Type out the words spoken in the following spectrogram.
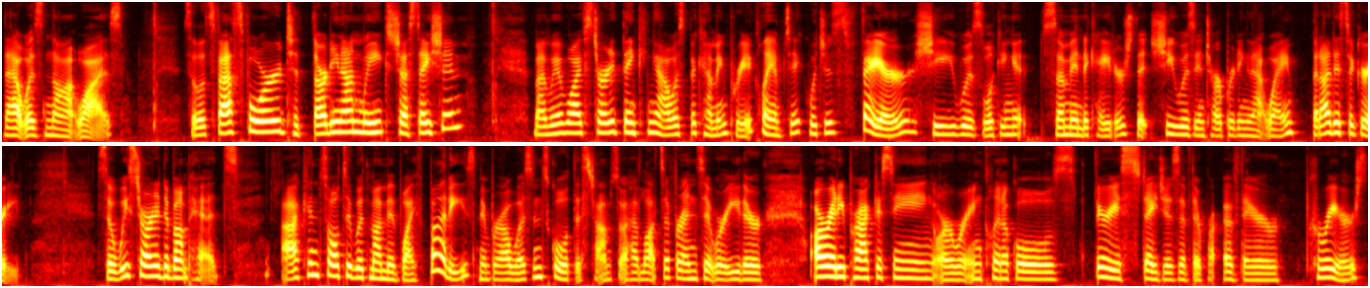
That was not wise. So let's fast forward to 39 weeks gestation. My midwife started thinking I was becoming preeclamptic, which is fair. She was looking at some indicators that she was interpreting that way, but I disagreed. So we started to bump heads. I consulted with my midwife buddies. Remember, I was in school at this time, so I had lots of friends that were either already practicing or were in clinicals, various stages of their of their careers.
